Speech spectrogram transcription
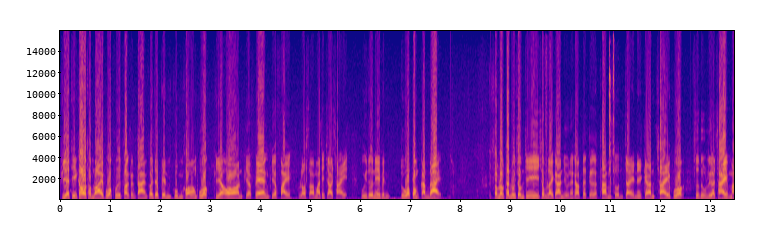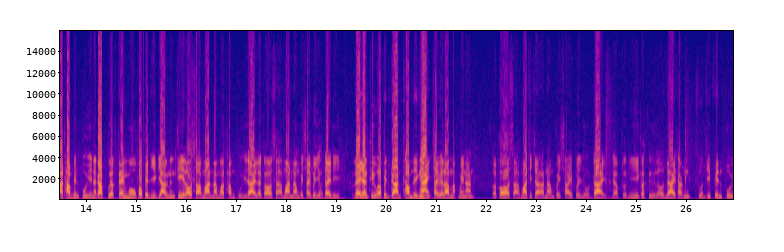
เพี้ยที่เข้าทำลายพวกพืชผักต่างๆ ก็จะเป็นกลุ่มของพวกเพี้ยอ่อนเพี้ยแป้งเพี้ยไฟ เราสามารถที่จะใช้ปุ๋ยตัวนี้เป็นตัวป้องกันได้สำหรับท่านผู้ชมที่ชมรายการอยู่นะครับ ถ้าเกิดท่านสนใจในการใช้พวกสดุเหลือใช้มาทำเป็นปุ๋ยนะครับ เปลือกแตงโมก็เป็นอีกอย่างหนึ่งที่เราสามารถนำมาทำปุ๋ยได้ แล้วก็สามารถนำไปใช้ประโยชน์ได้ดี และยังถือว่าเป็นการทำได้ง่าย ใช้เวลาหมักไม่นาน แล้วก็สามารถที่จะนำไปใช้ประโยชน์ได้นะครับ ตัวนี้ก็คือเราได้ทั้งส่วนที่เป็นปุ๋ย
